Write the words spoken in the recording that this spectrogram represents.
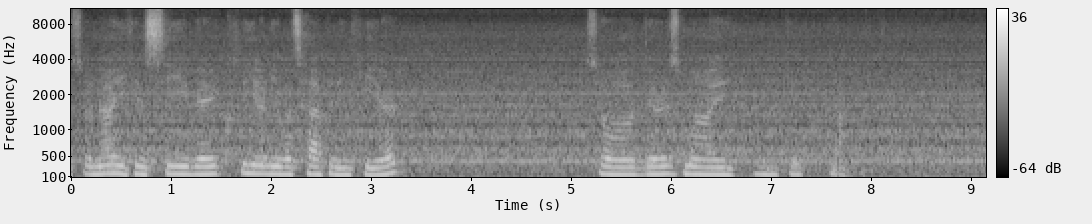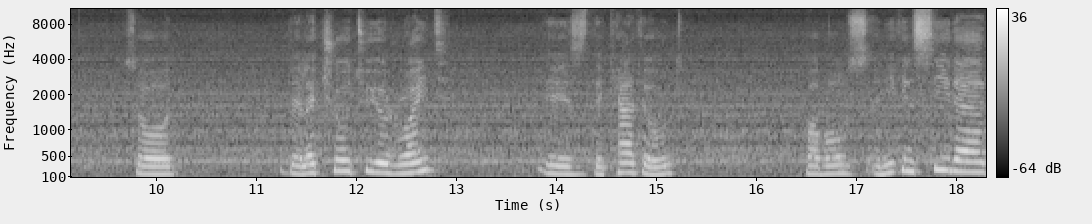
So now you can see very clearly what's happening here. So there is my. So the electrode to your right is the cathode bubbles and you can see that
